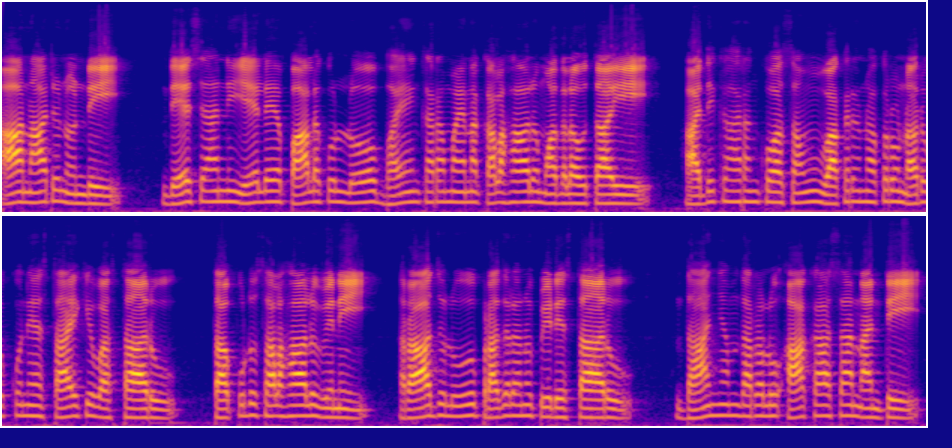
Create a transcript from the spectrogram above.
ఆనాటి నుండి దేశాన్ని ఏలే పాలకుల్లో భయంకరమైన కలహాలు మొదలవుతాయి. అధికారం కోసం ఒకరినొకరు నరుక్కునే స్థాయికి వస్తారు. తప్పుడు సలహాలు విని రాజులు ప్రజలను పీడిస్తారు. ధాన్యం ధరలు ఆకాశాన్నంటి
